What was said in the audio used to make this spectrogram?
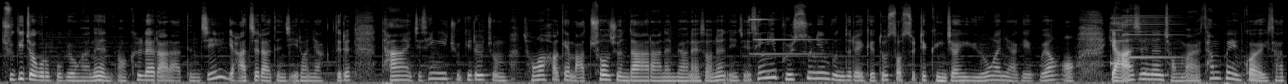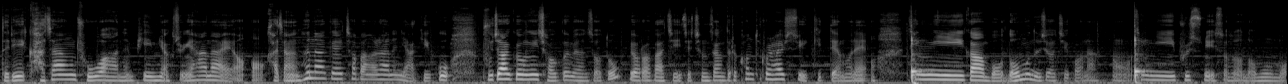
주기적으로 복용하는 어, 클레라라든지 야즈라든지 이런 약들은 다 이제 생리 주기를 좀 정확하게 맞춰준다라는 면에서는 이제 생리 불순인 분들에게도 썼을 때 굉장히 유용한 약이고요. 어, 야즈는 정말 산부인과 의사들이 가장 좋아하는 피임약 중에 하나예요. 어, 가장 흔하게 처방을 하는 약이고 부작용이 적으면서도 여러 가지 이제 증상들을 컨트롤할 수 있기 때문에 어, 생리가 뭐 너무 늦어지거나 어, 생리 불순이 있어서 너무 뭐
